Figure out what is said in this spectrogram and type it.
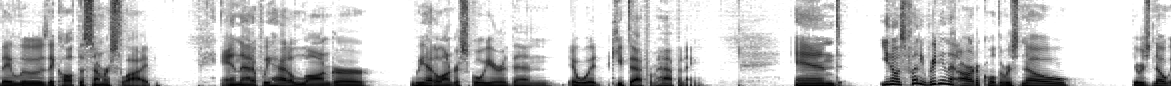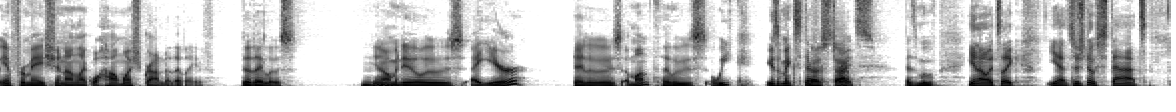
They lose. They call it the summer slide, and that if we had a longer we had a longer school year, then it would keep that from happening. And you know, it's funny reading that article. There was no there was no information on like, well, how much ground did they leave? Did they lose? You know, mm-hmm. I mean, did they lose a year? They lose a month. They lose a week. Because it makes a difference, right? stats. As move, you know, it's like yeah, there's no stats,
